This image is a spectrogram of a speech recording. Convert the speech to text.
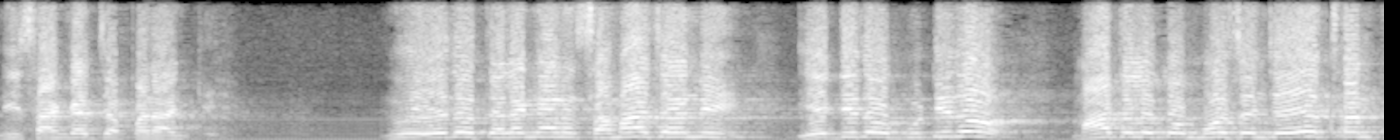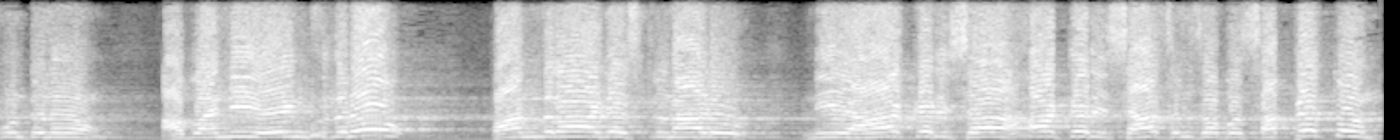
నీ సంగతి చెప్పడానికి. నువ్వు ఏదో తెలంగాణ సమాజాన్ని ఎడ్డిదో గుడ్డిదో మాటలతో మోసం చేయొచ్చు అనుకుంటున్నాం. అవన్నీ ఏం కుదరవు. పంద్ర ఆగస్టు నాడు నీ ఆఖరి ఆఖరి శాసనసభ సభ్యత్వం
